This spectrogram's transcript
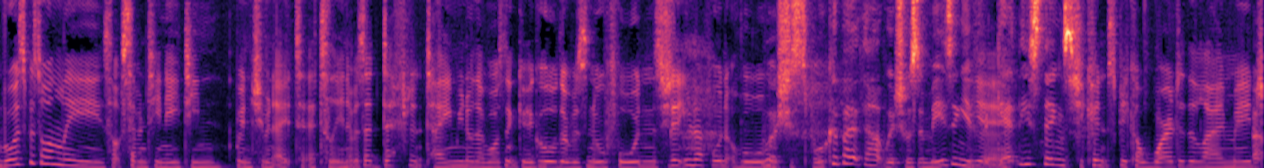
Rose was only sort of 17, 18 when she went out to Italy, and it was a different time. You know, there wasn't Google, there was no phones. She didn't even have a phone at home. Well, she spoke about that, which was amazing. You Yeah. forget these things. She couldn't speak a word of the language.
